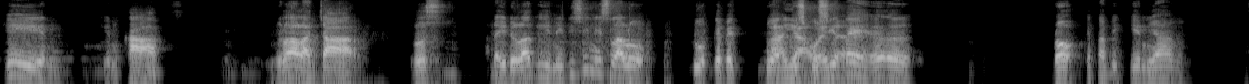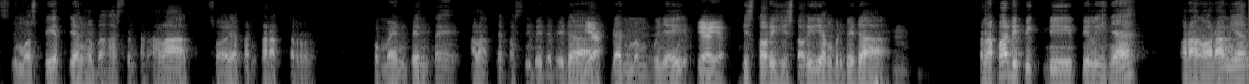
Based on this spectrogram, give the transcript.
bikin bikin cut Alhamdulillah lancar terus ada ide lagi nih di sini selalu du, gebek dua Ah, iya, diskusi weda. teh heeh. bro kita bikin yang Extreme Speed yang ngebahas tentang alat soalnya kan karakter pemain band teh alatnya pasti beda-beda Iya. dan mempunyai Iya, iya. histori-histori yang berbeda. Hmm. Kenapa dipi- dipilihnya orang-orang yang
